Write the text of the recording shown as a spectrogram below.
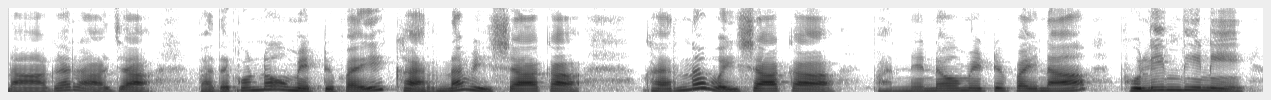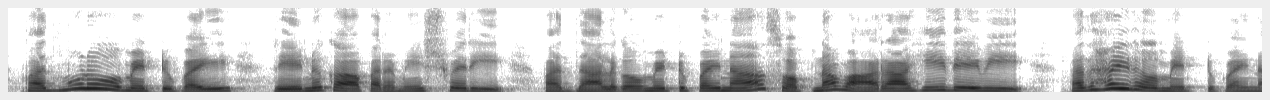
నాగరాజ పదకొండవ మెట్టుపై కర్ణ విశాఖ కర్ణ వైశాఖ పన్నెండవ మెట్టుపైన పులిందిని పదమూడవ మెట్టుపై రేణుక పరమేశ్వరి పద్నాలుగవ మెట్టుపైన స్వప్న వారాహీదేవి పదహైదవ మెట్టుపైన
